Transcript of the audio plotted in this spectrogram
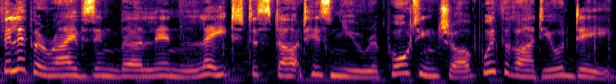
Philip arrives in Berlin late to start his new reporting job with Radio D.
